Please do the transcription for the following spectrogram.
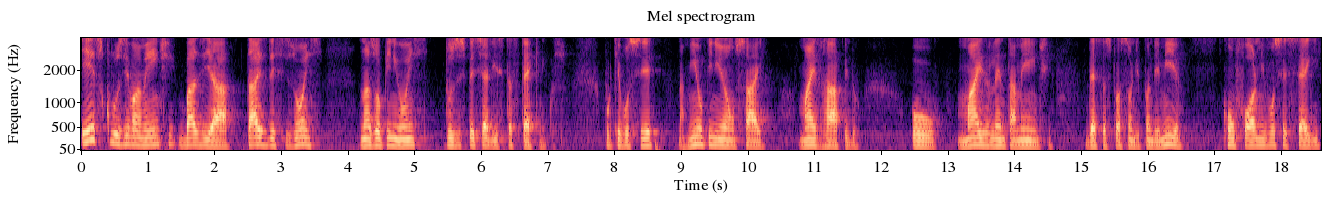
exclusivamente basear tais decisões nas opiniões dos especialistas técnicos, porque você, na minha opinião, sai mais rápido ou mais lentamente dessa situação de pandemia conforme você segue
